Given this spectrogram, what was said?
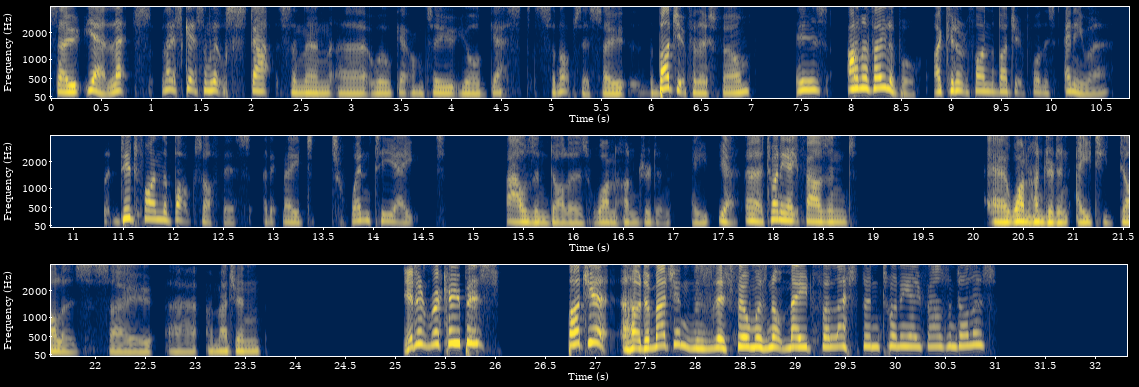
So yeah, let's let's get some little stats and then uh, we'll get on to your guest synopsis. So the budget for this film is unavailable. I couldn't find the budget for this anywhere, but did find the box office and it made twenty eight thousand dollars, one hundred and eight. Yeah, uh, twenty eight thousand. Uh, one hundred and eighty dollars. So uh, imagine didn't recoup budget. I'd imagine this film was not made for less than twenty eight thousand dollars.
